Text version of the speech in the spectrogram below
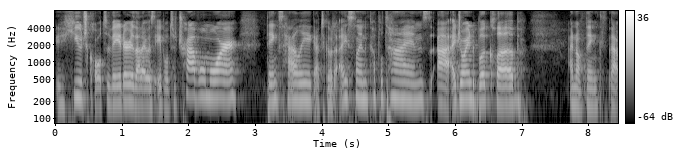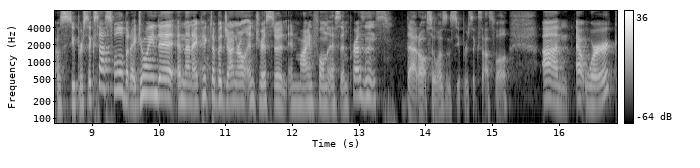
a huge cultivator that I was able to travel more. Thanks, Halli. I got to go to Iceland a couple times. Uh, I joined a book club. I don't think that was super successful, but I joined it. And then I picked up a general interest in, in mindfulness and presence. That also wasn't super successful. Um, at work,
